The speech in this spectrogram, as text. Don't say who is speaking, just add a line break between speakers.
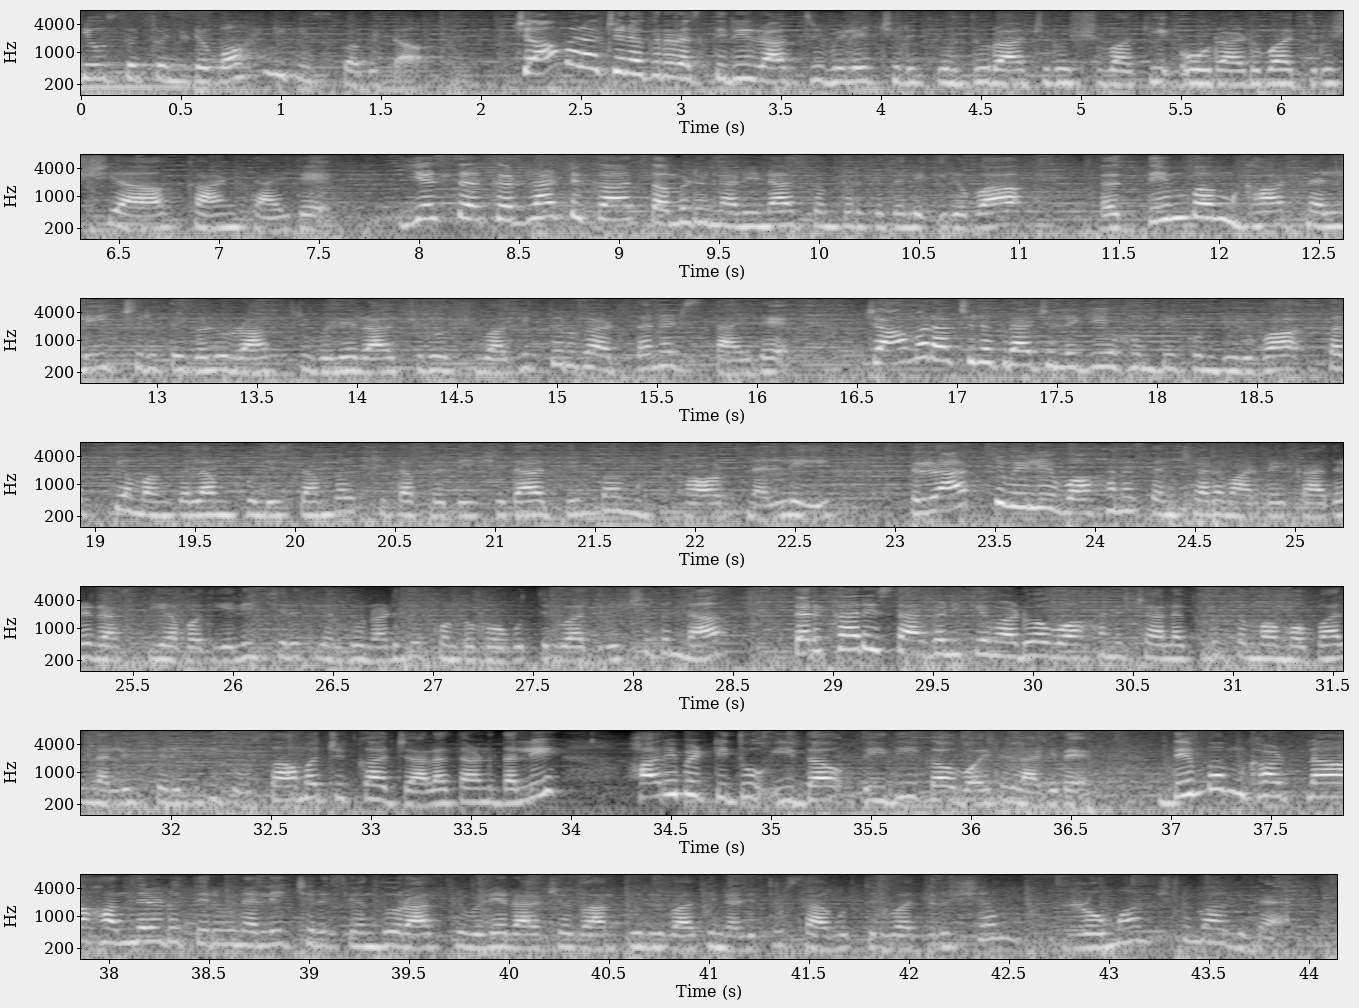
News Kannada ವಾಹಿನಿಗೆ ಸ್ವಾಗತ. ಚಾಮರಾಜನಗರ ರಸ್ತೆಯಲ್ಲಿ ರಾತ್ರಿ ವೇಳೆ ಚಿರತೆಯೊಂದು ರಾಜರೋಷವಾಗಿ ಓಡಾಡುವ ದೃಶ್ಯ ಕಾಣ್ತಾ ಇದೆ. ಎಸ್, ಕರ್ನಾಟಕ ತಮಿಳುನಾಡಿನ ಸಂಪರ್ಕದಲ್ಲಿ ಇರುವ ದಿಂಬಂ ಘಾಟ್ನಲ್ಲಿ ಚಿರತೆಗಳು ರಾತ್ರಿ ವೇಳೆ ರಾಜರೋಷವಾಗಿ ತಿರುಗಾಟ ನಡೆಸ್ತಾ ಇದೆ. ಚಾಮರಾಜನಗರ ಜಿಲ್ಲೆಗೆ ಹೊಂದಿಕೊಂಡಿರುವ ಸತ್ಯಮಂಗಲಂ ಹುಲಿ ಸಂರಕ್ಷಿತ ಪ್ರದೇಶದ ದಿಂಬಂ ಘಾಟ್ನಲ್ಲಿ ರಾತ್ರಿ ವೇಳೆ ವಾಹನ ಸಂಚಾರ ಮಾಡಬೇಕಾದ್ರೆ ರಸ್ತೆಯ ಬದಿಯಲ್ಲಿ ಚಿರತೆಯೊಂದು ನಡೆದುಕೊಂಡು ಹೋಗುತ್ತಿರುವ ದೃಶ್ಯವನ್ನ ತರಕಾರಿ ಸಾಗಾಣಿಕೆ ಮಾಡುವ ವಾಹನ ಚಾಲಕರು ತಮ್ಮ ಮೊಬೈಲ್ನಲ್ಲಿ ಸೆರೆ ಸಾಮಾಜಿಕ ಜಾಲತಾಣದಲ್ಲಿ ಹರಿಬಿಟ್ಟಿದ್ದು ಇದ ಇದೀಗ ವೈರಲ್ ಆಗಿದೆ. ದಿಂಬಂ ಘಾಟ್ನ ಹನ್ನೆರಡು ತಿರುವಿನಲ್ಲಿ ಚಿರತೆಯೊಂದು ರಾತ್ರಿ ವೇಳೆ ರಾಜ್ಯ ಗಾಂಭೀರ್ಯವಾಗಿ ನಡೆದು ಸಾಗುತ್ತಿರುವ ದೃಶ್ಯ ರೋಮಾಂಚನವಾಗಿದೆ.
